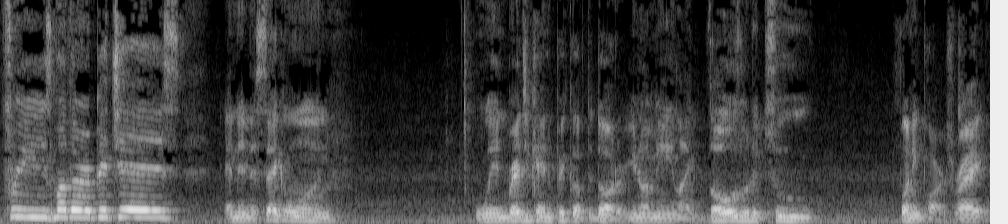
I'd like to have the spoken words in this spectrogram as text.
freeze mother bitches. And then the second one, when Reggie came to pick up the daughter. You know what I mean? Like those were the two funny parts, right?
